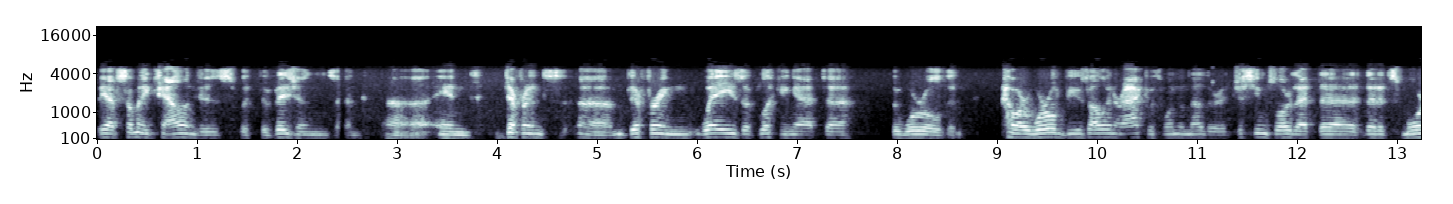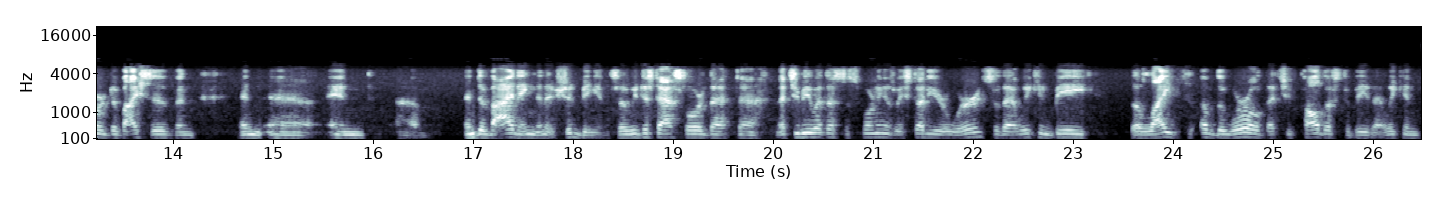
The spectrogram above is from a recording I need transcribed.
we have so many challenges with divisions and uh, and different um, differing ways of looking at uh, the world and how our worldviews all interact with one another. It just seems, Lord, that uh, that it's more divisive and and uh, and um, and dividing than it should be. And so we just ask, Lord, that uh, that you be with us this morning as we study your word, so that we can be the light of the world that you've called us to be. That we can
